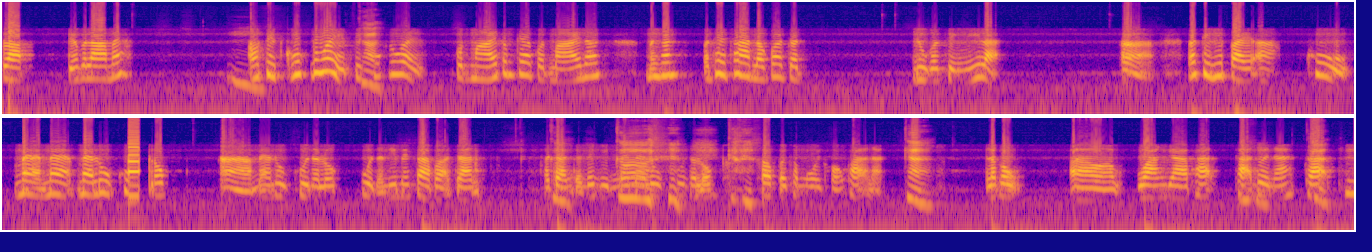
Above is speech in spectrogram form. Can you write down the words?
ปรับเดี๋ยวเวลาไหมมเอาติดคุกด้วย ติดค่ะคุกด้วย กฎหมายต้องแก้กฎหมายนะไม่งั้นประเทศชาติเราก็จะอยู่กับสิ่งนี้แหละอ่าแล้วทีนี้ไป อะ คู่แม่แม่แม่ลูกคู่นรก อ่า แม่ลูกคู่นรกพูดอันนี้ไม่ทราบว่าอาจารย์ อาจารย์จะได้ยินไหมก็ แม่ลูกคู่นรกเข้าไปขโมยของพระน่ะ ค่ะ แล้วก็เอ่อวางยาพระพระด้วยนะพระที่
